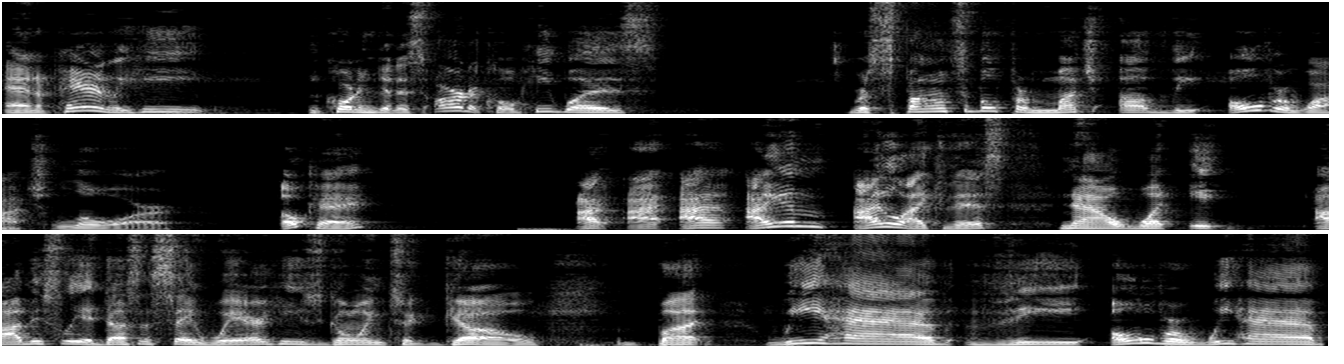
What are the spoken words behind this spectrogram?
And apparently, he, according to this article, he was responsible for much of the Overwatch lore. Okay. I, I, I, I am, I like this. Now, what it, obviously, it doesn't say where he's going to go, but we have the over, we have,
